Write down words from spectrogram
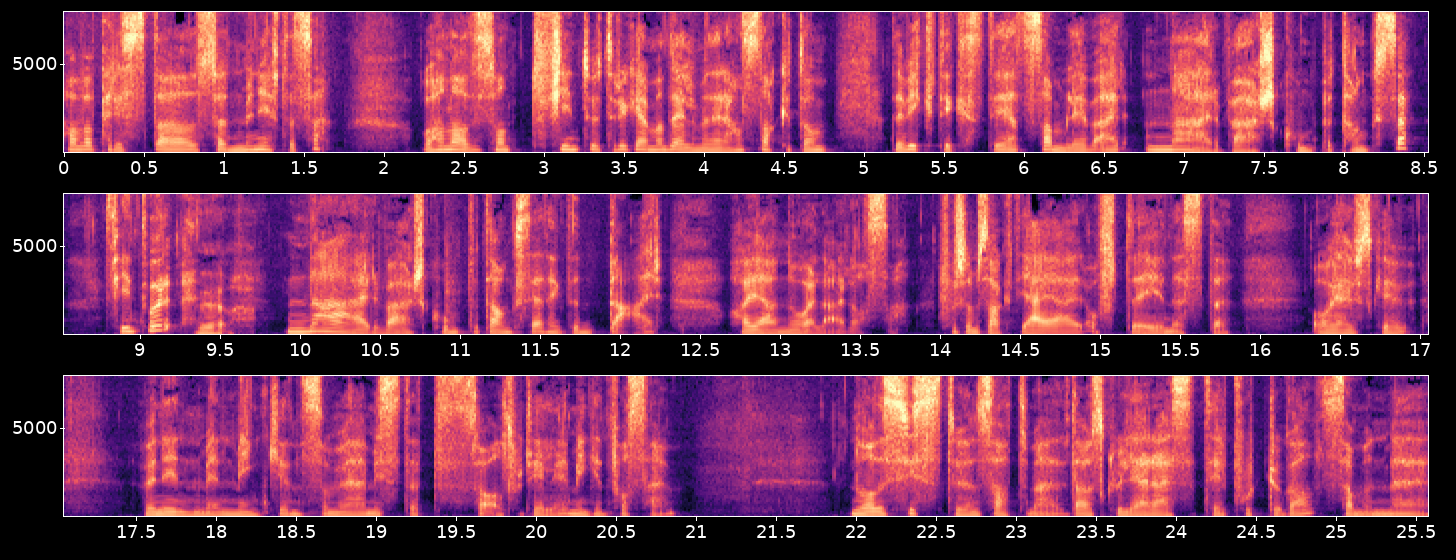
Han var prest da sønnen min giftet seg. Og han hadde et sånt fint uttrykk jeg må dele med dere. Han snakket om det viktigste i et samliv er nærværskompetanse. Fint ord. Ja. Nærværskompetanse. Jeg tenkte der har jeg noe å lære, altså. For som sagt, jeg er ofte i neste. Og jeg husker venninnen min, Minken, som jeg mistet så altfor tidlig, Minken Fossheim. Noe av det siste hun sa til meg, da skulle jeg reise til Portugal sammen med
